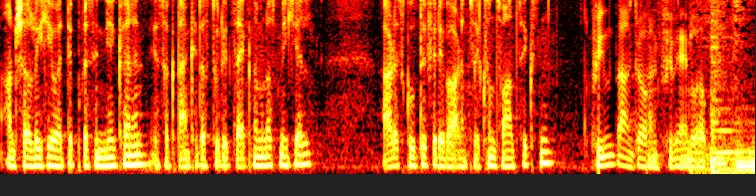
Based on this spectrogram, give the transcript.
anschaulich heute präsentieren können. Ich sage danke, dass du die Zeit genommen hast, Michael. Alles Gute für die Wahl am 26. Vielen Dank auch für die Einladung.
